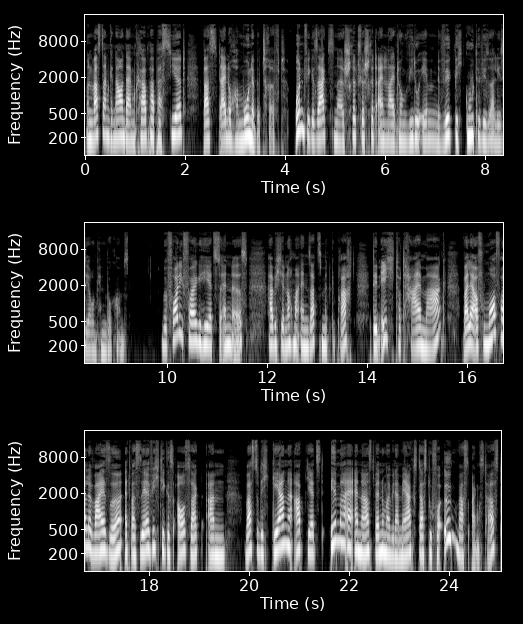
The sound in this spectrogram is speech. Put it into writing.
und was dann genau in deinem Körper passiert, was deine Hormone betrifft. Und wie gesagt, es ist eine Schritt-für-Schritt-Einleitung, wie du eben eine wirklich gute Visualisierung hinbekommst. Bevor die Folge hier jetzt zu Ende ist, habe ich dir nochmal einen Satz mitgebracht, den ich total mag, weil er auf humorvolle Weise etwas sehr Wichtiges aussagt an was du dich gerne ab jetzt immer erinnerst, wenn du mal wieder merkst, dass du vor irgendwas Angst hast.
